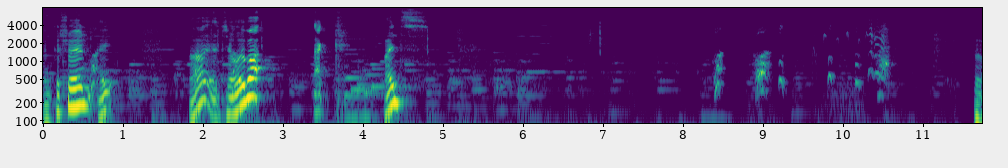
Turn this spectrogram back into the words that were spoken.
Dankeschön. Hey. Ah, jetzt hier rüber. Zack. Eins. So,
